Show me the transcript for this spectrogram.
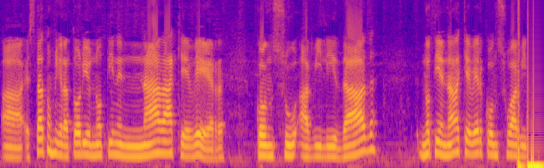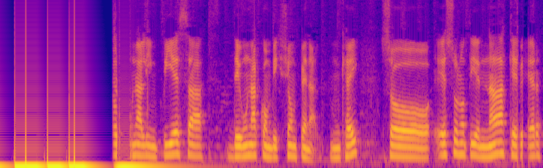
uh, estatus migratorio no tiene nada que ver con su habilidad, no tiene nada que ver con su habilidad una limpieza de una convicción penal, ok? So, eso no tiene nada que ver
